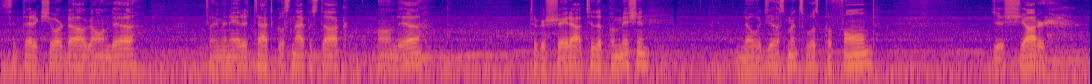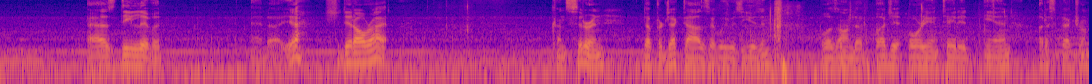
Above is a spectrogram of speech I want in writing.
Synthetic short dog on there. Terminated tactical sniper stock on there. Took her straight out to the permission. No adjustments was performed. Just shot her as delivered. And uh, yeah, she did all right. Considering the projectiles that we was using was on the budget orientated end of the spectrum.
